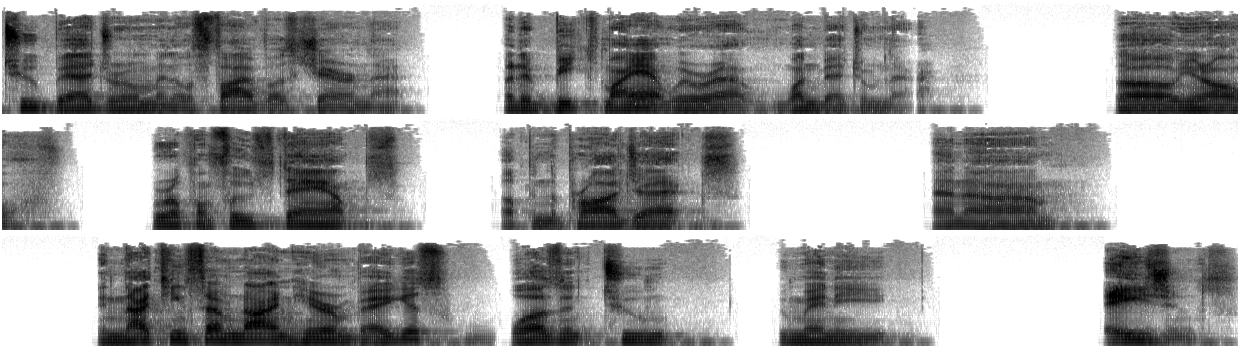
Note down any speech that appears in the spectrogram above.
two bedroom, and there was five of us sharing that. But it beats my aunt. We were at one bedroom there. So you know, grew up on food stamps, up in the projects, and um, in 1979 here in Vegas wasn't too too many Asians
